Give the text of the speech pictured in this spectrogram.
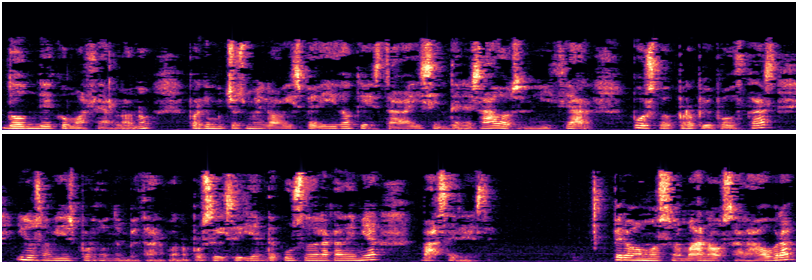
dónde, cómo hacerlo, ¿no? Porque muchos me lo habéis pedido que estáis interesados en iniciar vuestro propio podcast y no sabíais por dónde empezar. Bueno, pues el siguiente curso de la academia va a ser ese. Pero vamos a manos a la obra.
